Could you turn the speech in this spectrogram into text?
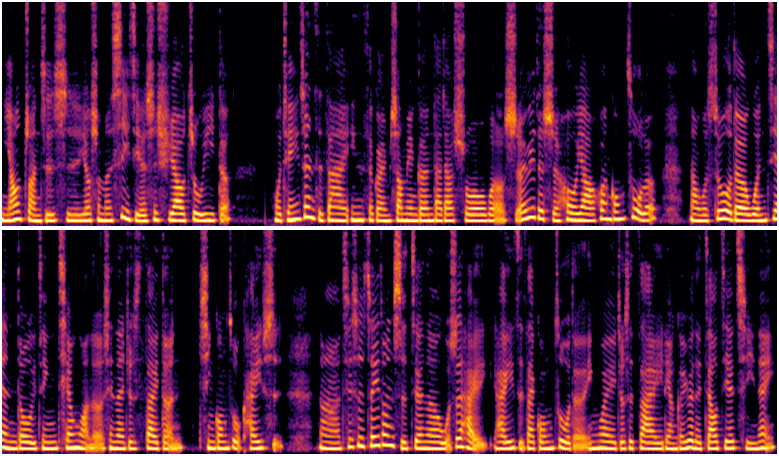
你要转职时有什么细节是需要注意的。我前一阵子在 Instagram 上面跟大家说，我十二月的时候要换工作了。那我所有的文件都已经签完了，现在就是在等新工作开始。那其实这一段时间呢，我是还还一直在工作的，因为就是在两个月的交接期内，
